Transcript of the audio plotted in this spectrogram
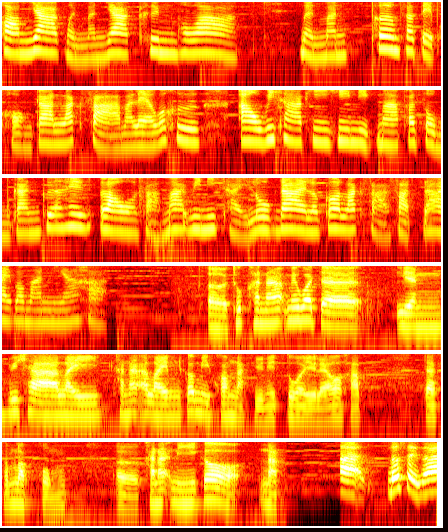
ความยากเหมือนมันยากขึ้น เพราะว่า เหมือนมันเพิ่มสเต็ปของการรักษามาแล้วก็คือ เอาวิชา P คลินิกมาผสมกันเพื่อให้เราสามารถวินิจฉัยโรคได้ แล้วก็รักษาสัตว์ได้ประมาณเนี้ยค่ะเอ่อทุกคณะไม่ว่าจะเรียนวิชาอะไรคณะอะไรมันก็มีความหนักอยู่ในตัวอยู่แล้วอะครับ แต่สำหรับผมเอ่อคณะนี้ก็หนักเอ่อรู้สึกว่า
